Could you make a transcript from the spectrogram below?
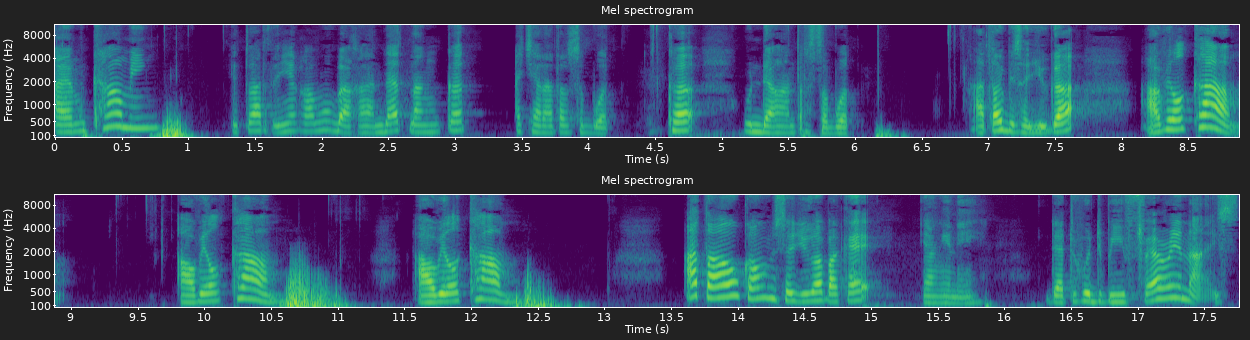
I'm coming. Itu artinya kamu bakalan datang ke acara tersebut, ke undangan tersebut. Atau bisa juga, I will come. I will come. I will come. Atau kamu bisa juga pakai yang ini. That would be very nice.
